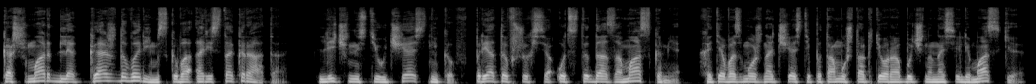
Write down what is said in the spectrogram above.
кошмар для каждого римского аристократа. Личности участников, прятавшихся от стыда за масками, хотя, возможно, отчасти потому, что актеры обычно носили маски,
